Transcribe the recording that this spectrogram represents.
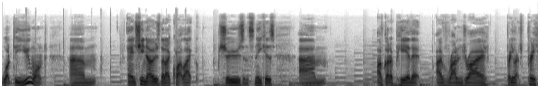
what do you want? Um, and she knows that I quite like shoes and sneakers. Um, I've got a pair that I've run dry pretty much pretty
